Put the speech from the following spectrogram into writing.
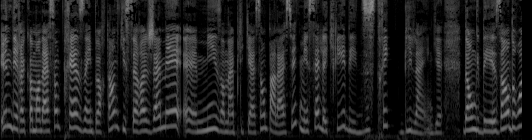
une des recommandations très importantes qui sera jamais euh, mise en application par la suite, mais celle de créer des districts bilingues. Donc, des endroits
